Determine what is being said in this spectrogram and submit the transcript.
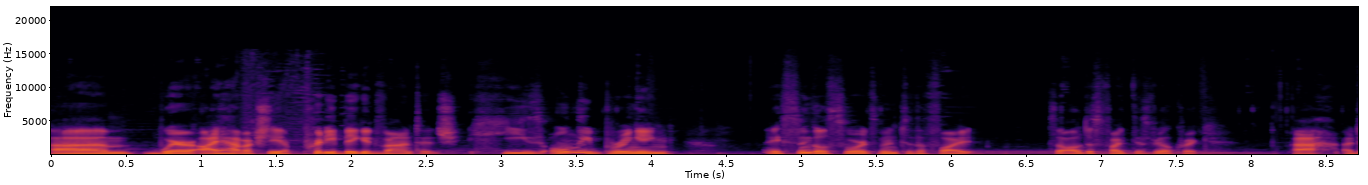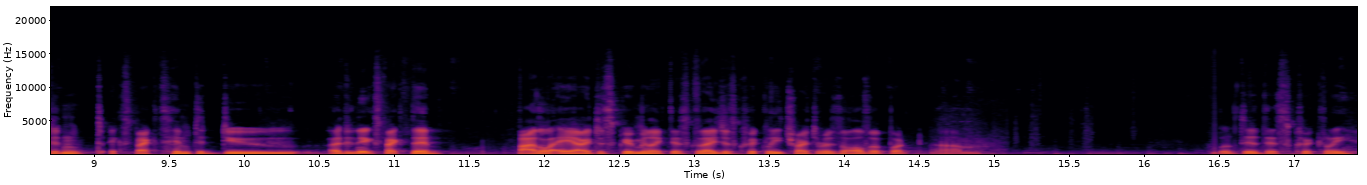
um, where I have actually a pretty big advantage. He's only bringing a single swordsman to the fight, so I'll just fight this real quick. Ah, I didn't expect him to do... I didn't expect the battle AI to screw me like this because I just quickly tried to resolve it, but um, we'll do this quickly.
